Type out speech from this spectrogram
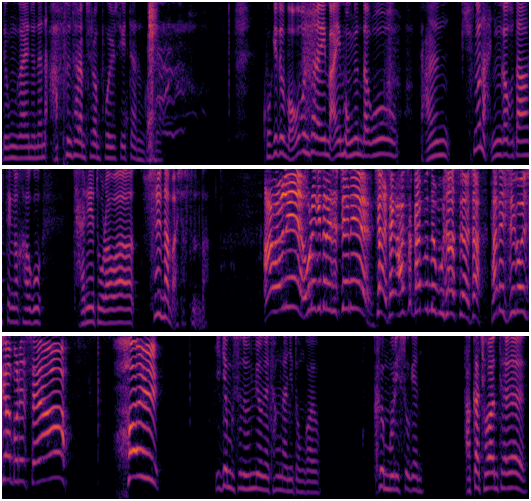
누군가의 눈엔 아픈 사람처럼 보일 수 있다는 거예요. 고기도 먹어본 사람이 많이 먹는다고 나는 춤은 아닌가 보다 생각하고 자리에 돌아와 술이나 마셨습니다. 아, 형님, 오래 기다리셨죠, 자, 제가 합석할 분들 모셔왔어요. 자, 다들 즐거운 시간 보내세요. 헐! 이게 무슨 운명의 장난이던가요? 그 무리 속엔 아까 저한테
